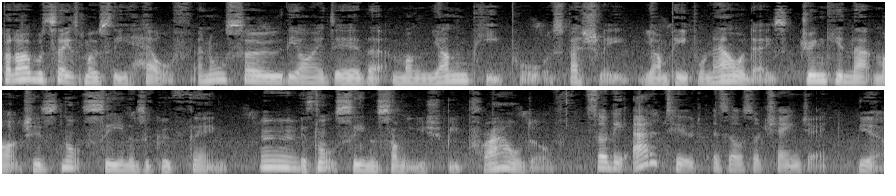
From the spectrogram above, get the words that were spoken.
But I would say it's mostly health and also the idea that among young people, especially young people nowadays, drinking that much is not seen as a good thing. It's not seen as something you should be proud of. So the attitude is also changing. Yeah.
